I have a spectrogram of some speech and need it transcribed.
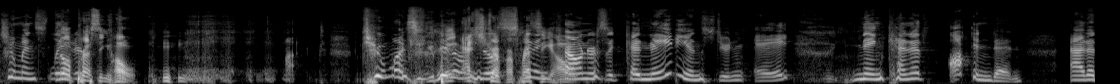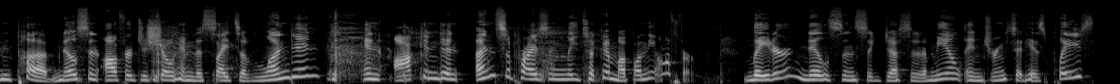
Two months later, No pressing hoe. Two months pay later, Nilsen pressing home. encounters a Canadian student, A, named Kenneth Ockenden at a pub. Nilsen offered to show him the sights of London, and Ockenden unsurprisingly took him up on the offer. Later, Nilsen suggested a meal and drinks at his place.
